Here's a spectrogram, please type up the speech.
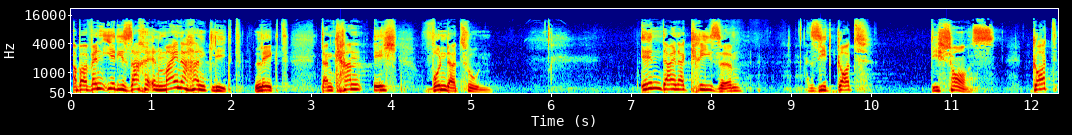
Aber wenn ihr die Sache in meine Hand liegt, legt, dann kann ich Wunder tun. In deiner Krise sieht Gott die Chance. Gott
